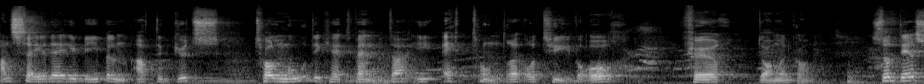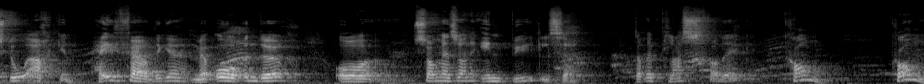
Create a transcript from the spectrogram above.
han sier det i Bibelen at Guds tålmodighet venta i 120 år før dommen kom. Så der sto arken, helt ferdige, med åpen dør, og som en sånn innbydelse. Det er plass for deg. Kom. Kom.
